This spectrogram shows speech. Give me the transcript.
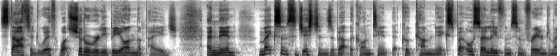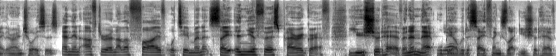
started with, what should already be on the page, and mm. then make some suggestions about the content that could come next, but also leave them some freedom to make their own choices. And then after another five or 10 minutes, say, in your first paragraph, you should have, and in that, we'll be able to say things like, you should have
